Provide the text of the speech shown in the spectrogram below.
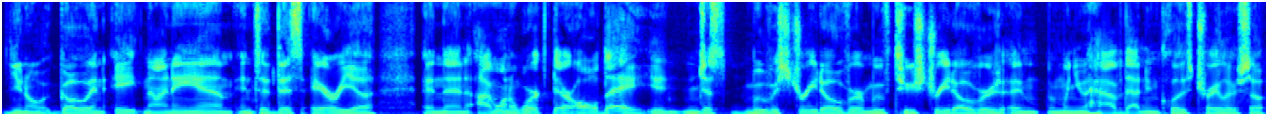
you know, go in 8, 9 a.m. into this area, and then I want to work there all day and just move a street over, move two street over. And, and when you have that enclosed trailer. So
